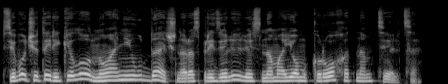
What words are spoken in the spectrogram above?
Всего 4 кило, но они удачно распределились на моем крохотном тельце.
